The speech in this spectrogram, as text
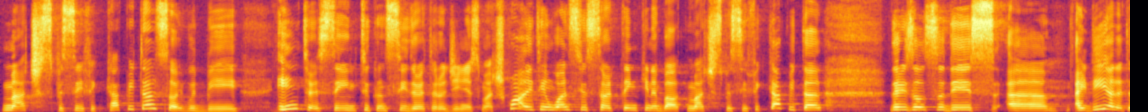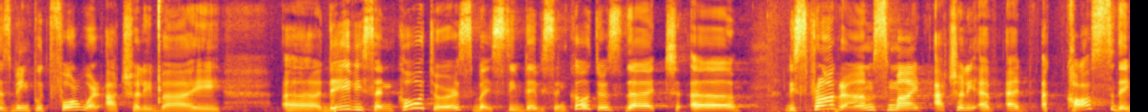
match-specific capital, so it would be interesting to consider heterogeneous match quality. And once you start thinking about match-specific capital, there is also this uh, idea that has been put forward actually by uh, Davis and Cotters, by Steve Davis and Cotters, that uh, these programs might actually have had a cost. They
